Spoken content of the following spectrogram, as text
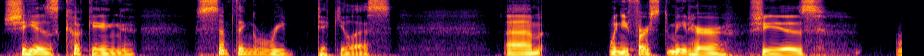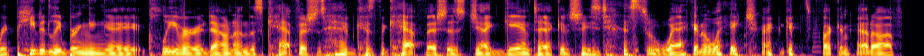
she is cooking something ridiculous. Um, when you first meet her, she is repeatedly bringing a cleaver down on this catfish's head because the catfish is gigantic and she's just whacking away trying to get its fucking head off.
